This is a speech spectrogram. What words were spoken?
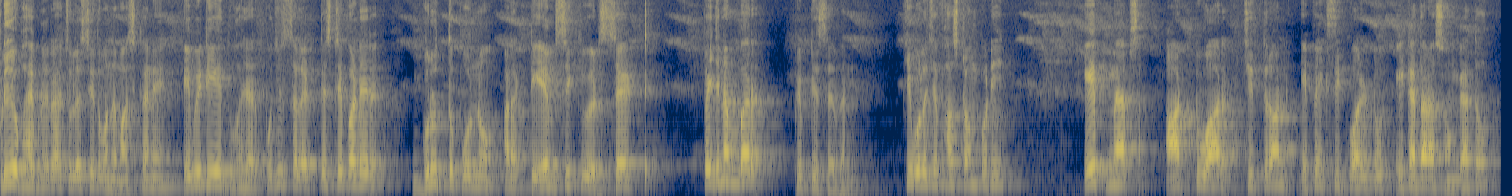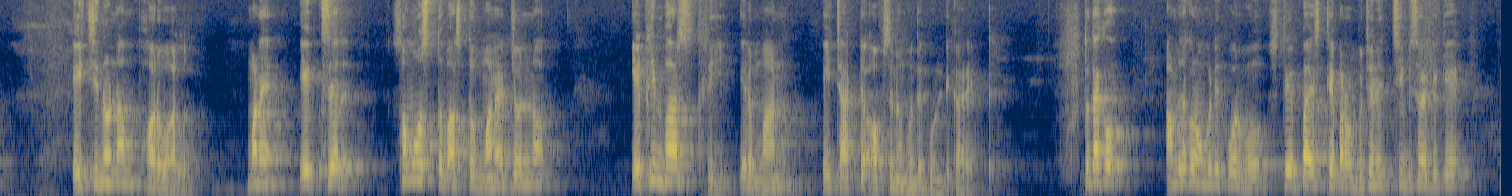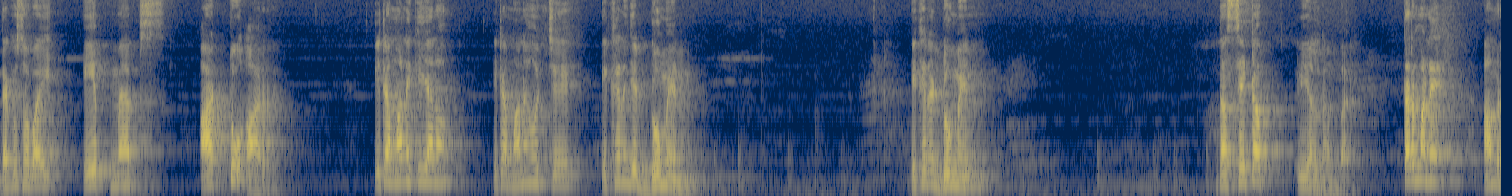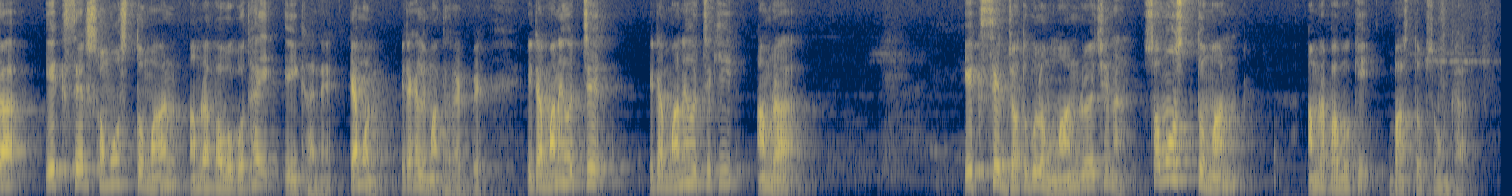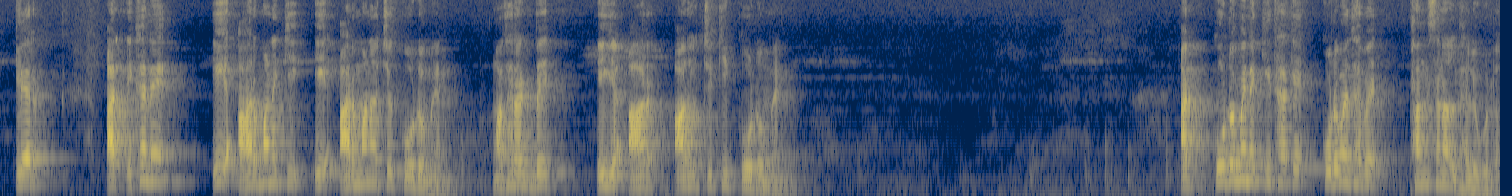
প্রিয় ভাই বোনেরা চলে এসেছি তোমাদের মাঝখানে। এবিটিএ দু হাজার পঁচিশ সালের টেস্ট পেপারের গুরুত্বপূর্ণ আরেকটি এমসিকিউ এর set page number fifty seven কী বলেছে ফার্স্ট অঙ্কটি? F maps R to R চিত্রণ f x equal to এটা দ্বারা সংজ্ঞাত। এই চিহ্ন নাম ফরওয়াল মানে এক্সের সমস্ত বাস্তব মানের জন্য এফ ইনভার্স থ্রি এর মান এই চারটে অপশনের মধ্যে কোনটি কারেক্ট তো দেখো, আমরা যখন অঙ্কটি করব স্টেপ বাই স্টেপ আমরা বুঝে নিচ্ছি বিষয়টিকে। দেখো সবাই f maps R to R এটা মানে কি জানো? এটা মানে হচ্ছে এখানে যে ডোমেন এখানে domain the set of real number তার মানে আমরা এক্সের সমস্ত মান আমরা পাবো কোথায়? এইখানে। কেমন? এটা খালি মাথায় রাখবে। এটা মানে হচ্ছে, এটা মানে হচ্ছে কি? আমরা এক্সের যতগুলো মান রয়েছে না, সমস্ত মান আমরা পাবো কি? বাস্তব সংখ্যা। ক্লিয়ার আর এখানে এই আর মানে কি? এই আর মানে হচ্ছে কোডোমেন মাথায় রাখবে, এই যে আর আর হচ্ছে কি? কোডোমেন আর কোডোমেনে কি থাকে? কোডোমেনে থাকে ফাংশনাল ভ্যালুগুলো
